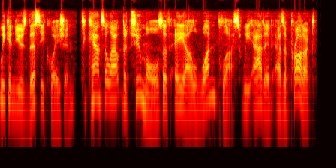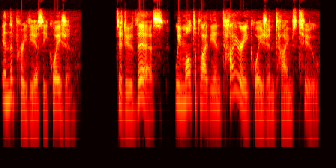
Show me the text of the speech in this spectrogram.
We can use this equation to cancel out the 2 moles of Al1 plus we added as a product in the previous equation. To do this, we multiply the entire equation times 2,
